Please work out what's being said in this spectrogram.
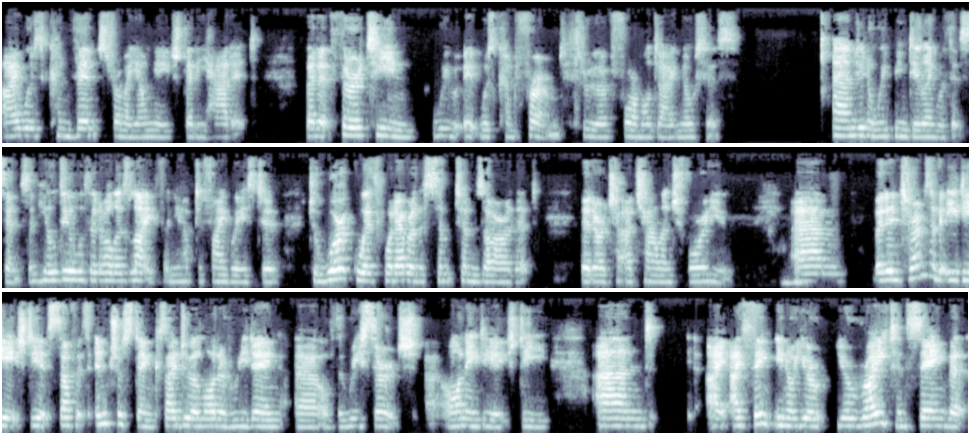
I was convinced from a young age that he had it. But at 13, we, it was confirmed through a formal diagnosis. And, you know, we've been dealing with it since. And he'll deal with it all his life. And you have to find ways to, to work with whatever the symptoms are that, that are ch- a challenge for you. Mm-hmm. Um, but in terms of ADHD itself, it's interesting because I do a lot of reading uh, of the research uh, on ADHD. And I, I think, you know, you're, you're right in saying that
